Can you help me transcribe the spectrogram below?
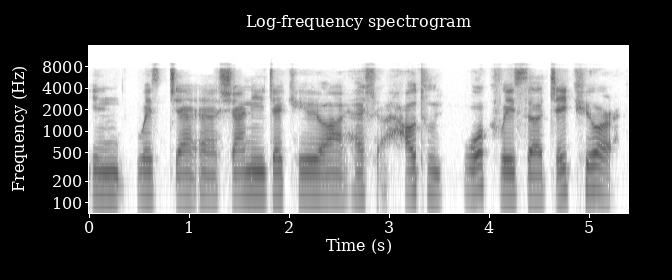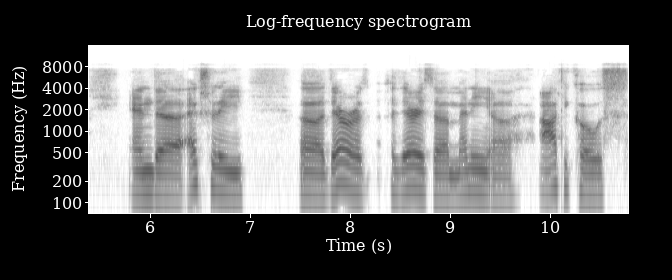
in with J, uh, Shiny jQuI, how to work with uh. And uh, actually, uh, there are there is uh, many uh, articles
